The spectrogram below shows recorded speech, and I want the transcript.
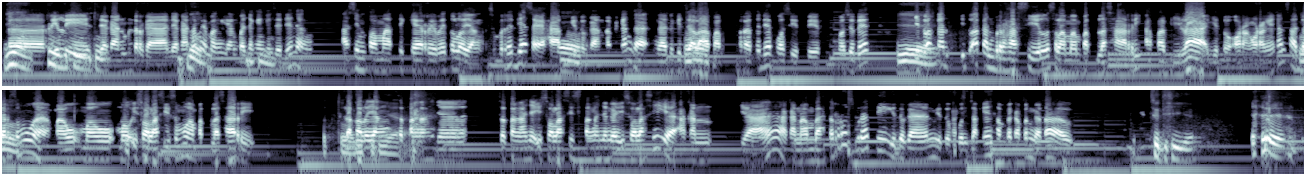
ya, uh, rilis ya kan? Bener kan? Ya karena memang yang banyak yang kejadian yang asimptomatik carrier itu loh yang sebenarnya dia sehat oh. gitu kan tapi kan nggak nggak ada gejala oh. apa ternyata dia positif maksudnya yeah. itu akan itu akan berhasil selama 14 hari apabila gitu orang-orangnya kan sadar oh. semua mau mau mau isolasi semua 14 hari Betul, nah kalau yang ya. setengahnya setengahnya isolasi setengahnya nggak isolasi ya akan ya akan nambah terus berarti gitu kan gitu puncaknya sampai kapan nggak tahu itu dia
